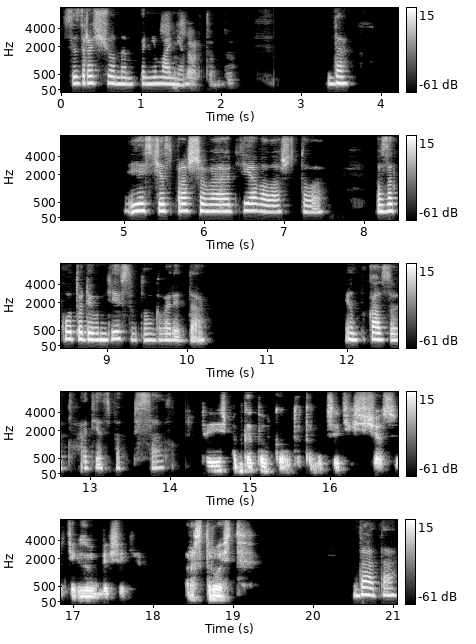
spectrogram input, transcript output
с извращенным С пониманием. азартом, да? Да. Я сейчас спрашиваю дьявола, что по закону ли он действует, он говорит да. И он показывает, отец подписал. Это есть подготовка вот это вот этих сейчас, этих зомби всяких расстройств. Да, да.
